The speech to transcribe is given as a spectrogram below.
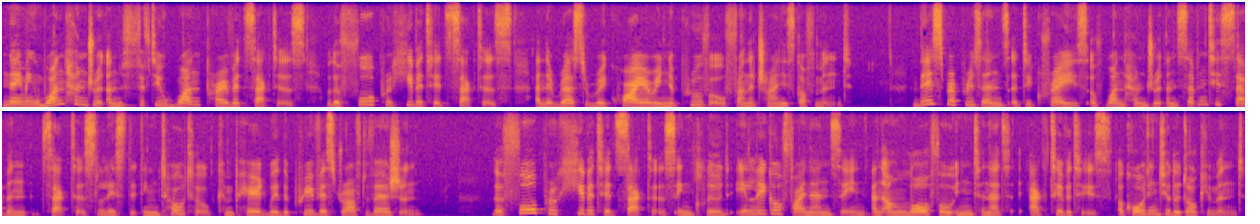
naming 151 private sectors, with the four prohibited sectors and the rest requiring approval from the Chinese government. This represents a decrease of 177 sectors listed in total compared with the previous draft version. The four prohibited sectors include illegal financing and unlawful internet activities, according to the document.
